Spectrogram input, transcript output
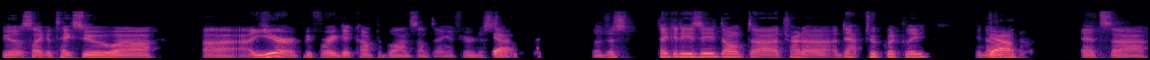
feels like it takes you uh, uh, a year before you get comfortable on something. If you're just yeah, so just take it easy. Don't uh, try to adapt too quickly. You know, yeah. it's uh.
